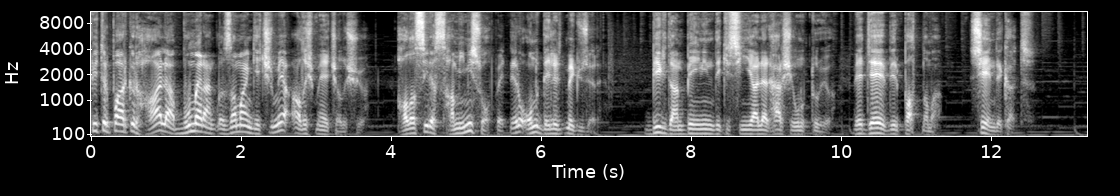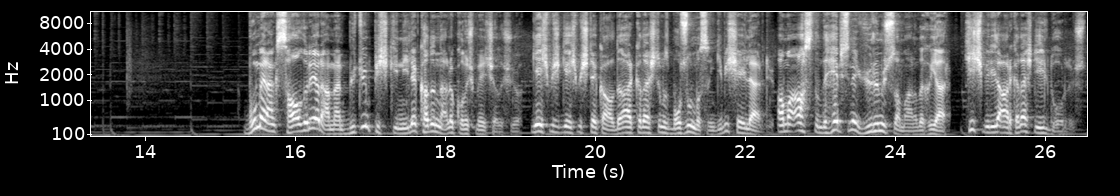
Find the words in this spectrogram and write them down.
Peter Parker hala Boomerang'la zaman geçirmeye alışmaya çalışıyor. Halasıyla samimi sohbetleri onu delirtmek üzere. Birden beynindeki sinyaller her şeyi unutturuyor ve dev bir patlama. Syndicate. Boomerang saldırıya rağmen bütün pişkinliğiyle kadınlarla konuşmaya çalışıyor. Geçmiş geçmişte kaldı, arkadaşlığımız bozulmasın gibi şeyler diyor. Ama aslında hepsine yürümüş zamanında hıyar. Hiçbiriyle arkadaş değil doğru dürüst.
